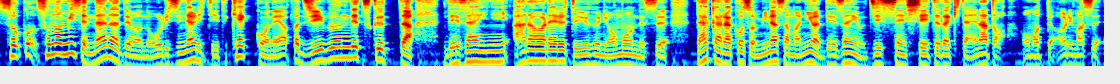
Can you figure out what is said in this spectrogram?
そこ、その店ならではのオリジナリティって結構ね、やっぱ自分で作ったデザインに現れるというふうに思うんです。だからこそ皆様にはデザインを実践していただきたいなと思っております。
